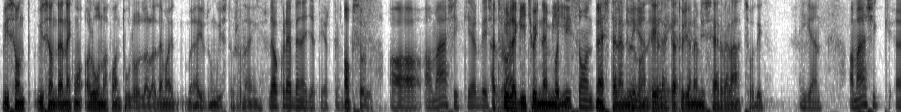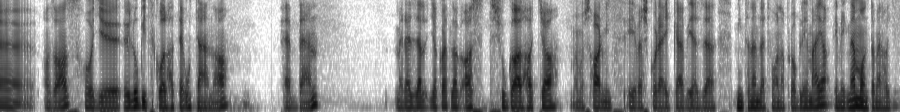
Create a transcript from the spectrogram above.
viszont, viszont ennek a lónak van túloldala, de majd eljutunk biztos odáig. De akkor ebben egyetértünk. Abszolút. A, a másik kérdés Hát az főleg az, így, hogy nem hogy így viszont mesztelenül Igen, van igen, tényleg, igen, tehát hogy a igen. nemi szerve látszódik. Igen. A másik az az, hogy ő lubickolhat-e utána ebben, mert ezzel gyakorlatilag azt sugalhatja, mert most 30 éves koráig kb. ezzel, mintha nem lett volna problémája. Én még nem mondtam el, hogy,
